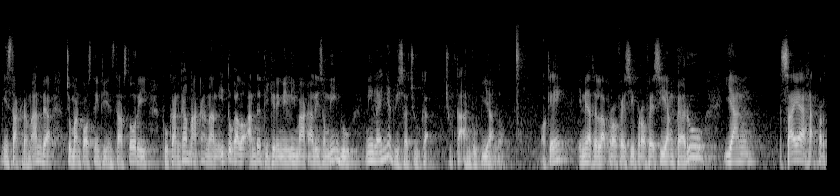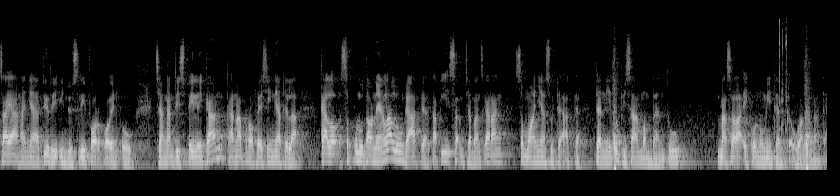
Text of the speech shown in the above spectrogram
Instagram Anda, cuma posting di Instastory. Bukankah makanan itu kalau Anda dikirimi lima kali seminggu, nilainya bisa juga jutaan rupiah loh. Oke, ini adalah profesi-profesi yang baru yang saya percaya hanya hadir di industri 4.0. Jangan disepelekan karena profesi ini adalah kalau 10 tahun yang lalu nggak ada, tapi zaman sekarang semuanya sudah ada dan itu bisa membantu masalah ekonomi dan keuangan Anda.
